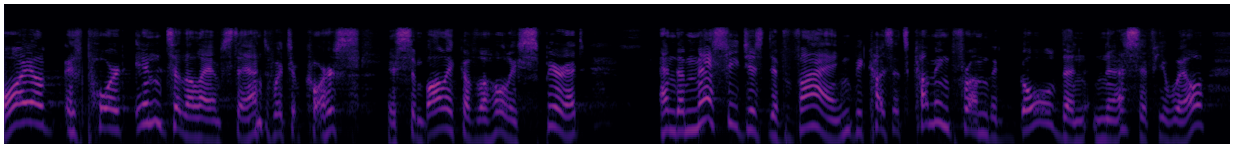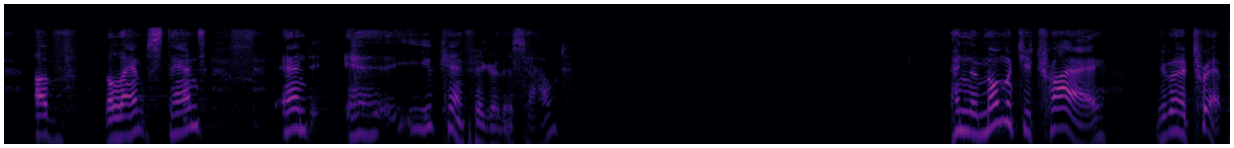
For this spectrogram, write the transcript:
Oil is poured into the lampstands, which, of course, is symbolic of the Holy Spirit. And the message is divine because it's coming from the goldenness, if you will, of the lampstands. And uh, you can't figure this out. And the moment you try, you're going to trip.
